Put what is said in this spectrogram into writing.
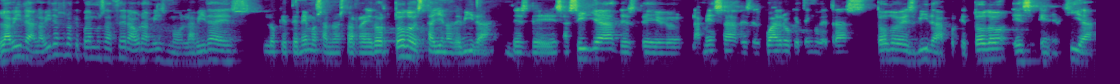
La vida, la vida es lo que podemos hacer ahora mismo, la vida es lo que tenemos a nuestro alrededor, todo está lleno de vida, desde esa silla, desde la mesa, desde el cuadro que tengo detrás, todo es vida, porque todo es energía,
